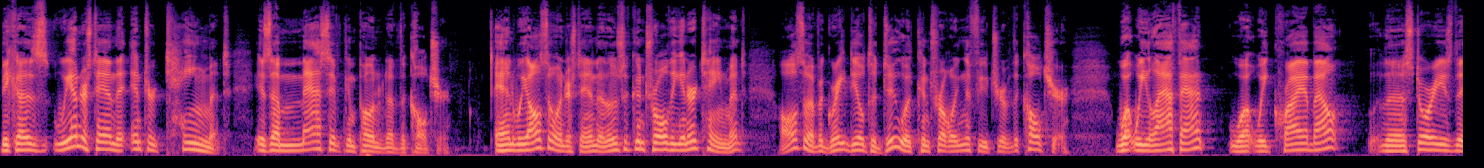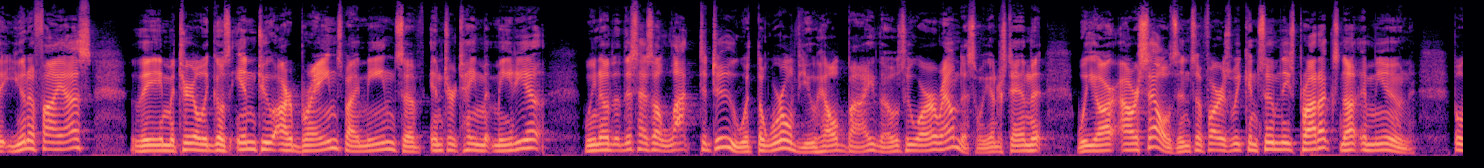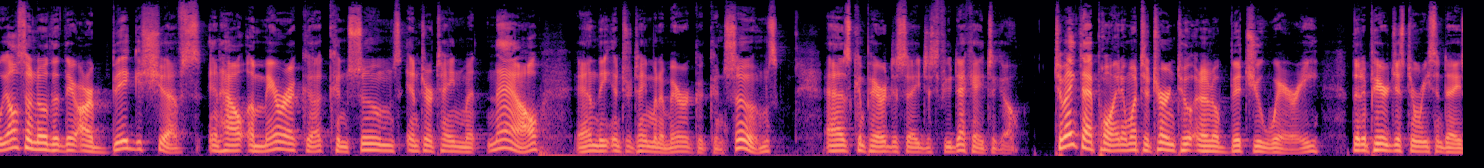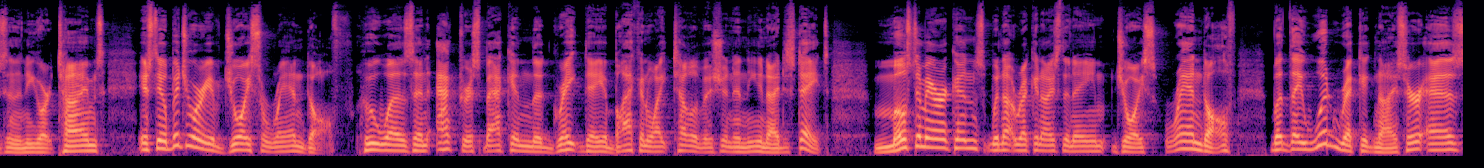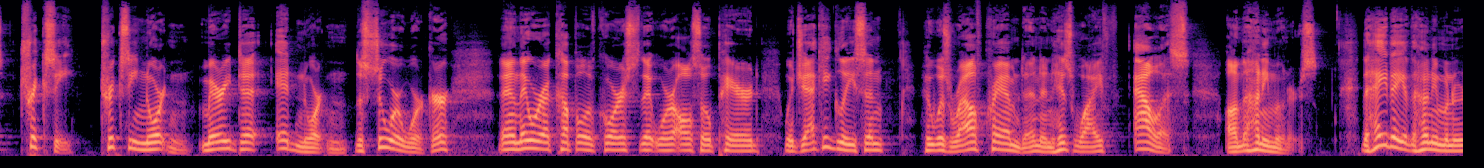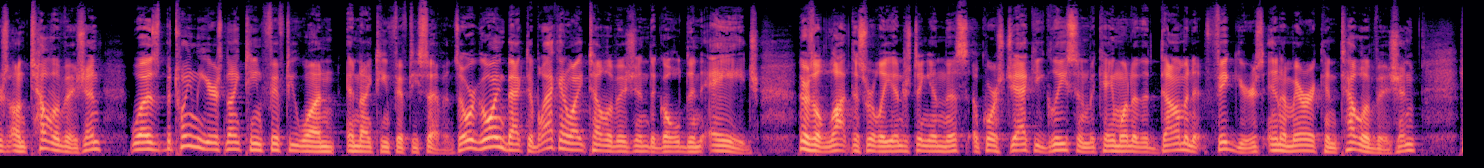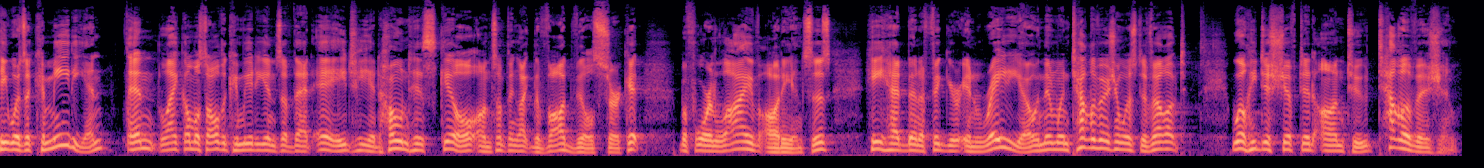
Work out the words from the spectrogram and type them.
because we understand that entertainment is a massive component of the culture. And we also understand that those who control the entertainment also have a great deal to do with controlling the future of the culture. What we laugh at, what we cry about, the stories that unify us, the material that goes into our brains by means of entertainment media, we know that this has a lot to do with the worldview held by those who are around us. We understand that we are ourselves, insofar as we consume these products, not immune. But we also know that there are big shifts in how America consumes entertainment now and the entertainment America consumes as compared to, say, just a few decades ago. To make that point, I want to turn to an obituary that appeared just in recent days in the New York Times. It's the obituary of Joyce Randolph, who was an actress back in the great day of black and white television in the United States. Most Americans would not recognize the name Joyce Randolph, but they would recognize her as Trixie, Trixie Norton, married to Ed Norton, the sewer worker. And they were a couple, of course, that were also paired with Jackie Gleason, who was Ralph Kramden, and his wife, Alice, on The Honeymooners. The heyday of the honeymooners on television was between the years 1951 and 1957. So we're going back to black and white television, the golden age. There's a lot that's really interesting in this. Of course, Jackie Gleason became one of the dominant figures in American television. He was a comedian, and like almost all the comedians of that age, he had honed his skill on something like the vaudeville circuit before live audiences. He had been a figure in radio, and then when television was developed, well, he just shifted onto television.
